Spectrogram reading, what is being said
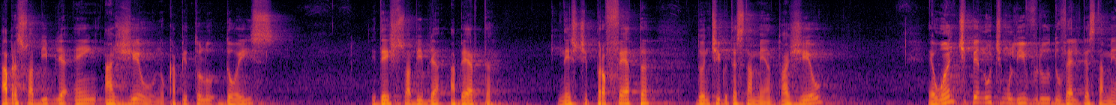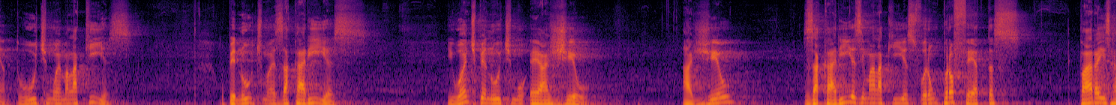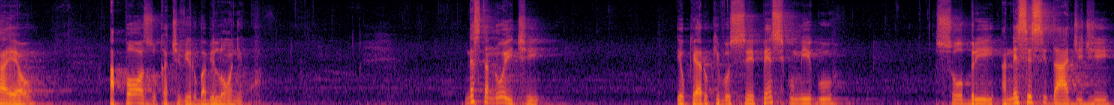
Abra sua Bíblia em Ageu, no capítulo 2, e deixe sua Bíblia aberta neste profeta do Antigo Testamento. Ageu é o antepenúltimo livro do Velho Testamento. O último é Malaquias. O penúltimo é Zacarias. E o antepenúltimo é Ageu. Ageu, Zacarias e Malaquias foram profetas para Israel após o cativeiro babilônico. Nesta noite, eu quero que você pense comigo sobre a necessidade de,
